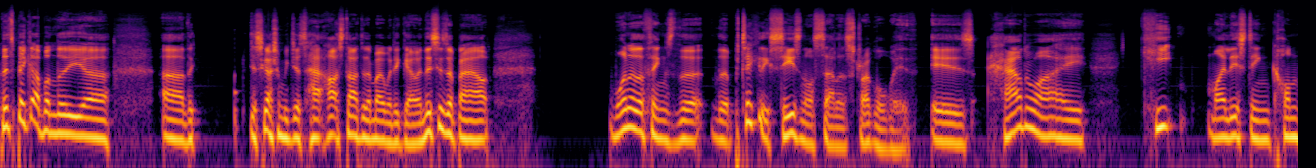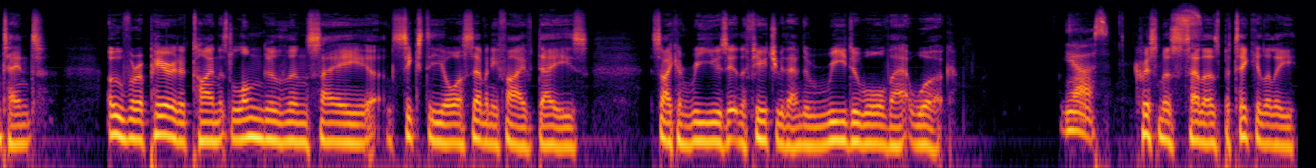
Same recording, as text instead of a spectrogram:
Let's pick up on the uh, uh, the discussion we just ha- started a moment ago, and this is about one of the things that that particularly seasonal sellers struggle with is how do I keep my listing content over a period of time that's longer than say 60 or 75 days so I can reuse it in the future without having to redo all that work. Yes. Christmas sellers particularly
